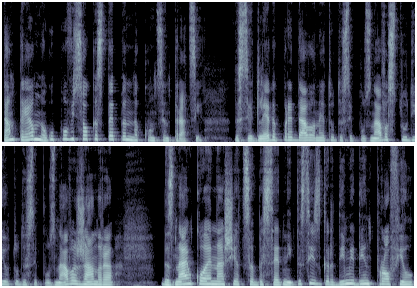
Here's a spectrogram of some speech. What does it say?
Там трябва много по-висока степен на концентрация. Да се гледа предаването, да се познава студиото, да се познава жанра, да знаем кой е нашият събеседник, да си изградим един профил,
